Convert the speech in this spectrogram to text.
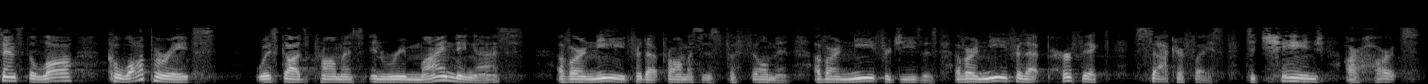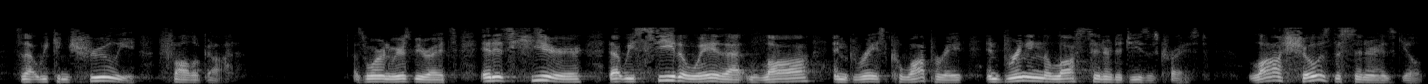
sense, the law cooperates with God's promise in reminding us of our need for that promise's fulfillment, of our need for Jesus, of our need for that perfect sacrifice to change our hearts so that we can truly follow God. As Warren Wiersbe writes, it is here that we see the way that law and grace cooperate in bringing the lost sinner to Jesus Christ. Law shows the sinner his guilt,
